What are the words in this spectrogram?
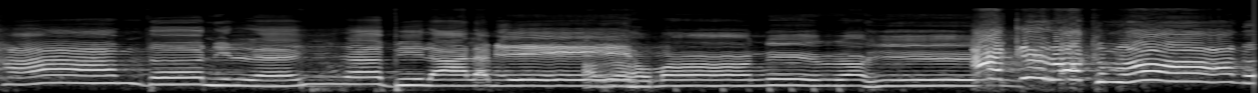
আলহামদুলিল্লাহ রাব্বিল আলামিন। আর-রহমানির রহিম। আকে রহমান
